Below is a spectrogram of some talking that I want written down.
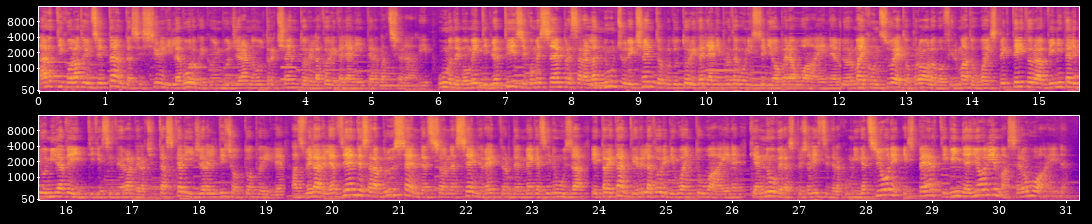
articolato in 70 sessioni di lavoro che coinvolgeranno oltre 100 relatori italiani internazionali. Uno dei momenti più attesi, come sempre, sarà l'annuncio dei 100 produttori italiani protagonisti di Opera Wine, l'ormai consueto prologo firmato Wine Spectator a Vinitali 2020 che si terrà nella città scaligera il 18 aprile. A svelare le aziende sarà Bruce Anderson, senior editor del magazine USA e tra i tanti relatori di Wine to Wine, che annovera specialisti della comunicazione comunicazione, esperti, vignaioli e Master of Wine.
